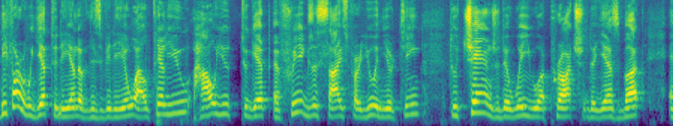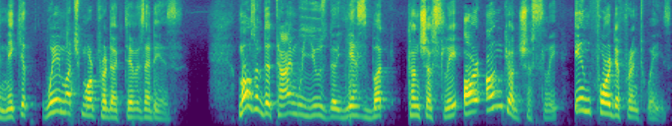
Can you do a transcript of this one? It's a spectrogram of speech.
Before we get to the end of this video, I'll tell you how you to get a free exercise for you and your team to change the way you approach the yes but and make it way much more productive as it is. Most of the time we use the yes but consciously or unconsciously in four different ways.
